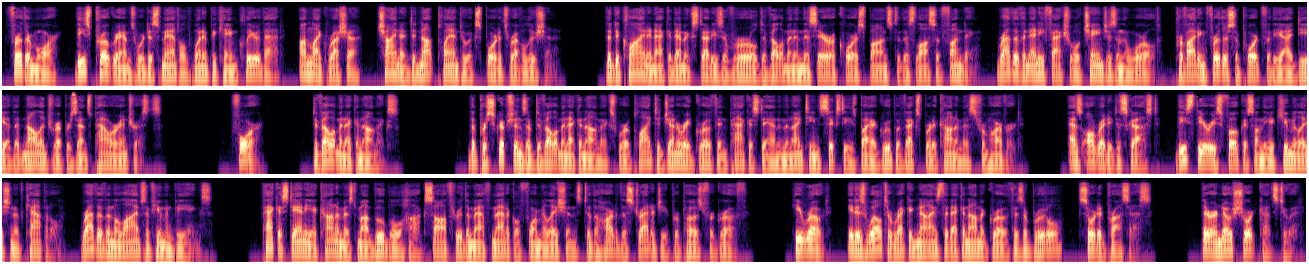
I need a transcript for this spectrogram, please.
Furthermore, these programs were dismantled when it became clear that, unlike Russia, China did not plan to export its revolution. The decline in academic studies of rural development in this era corresponds to this loss of funding, rather than any factual changes in the world, providing further support for the idea that knowledge represents power interests. 4. Development Economics The prescriptions of development economics were applied to generate growth in Pakistan in the 1960s by a group of expert economists from Harvard. As already discussed, these theories focus on the accumulation of capital, rather than the lives of human beings. Pakistani economist Mahbub-ul Haq saw through the mathematical formulations to the heart of the strategy proposed for growth. He wrote, It is well to recognize that economic growth is a brutal, sordid process. There are no shortcuts to it.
